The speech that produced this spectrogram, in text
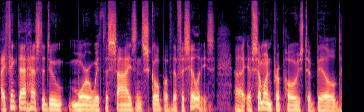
I think that has to do more with the size and scope of the facilities. Uh, if someone proposed to build,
